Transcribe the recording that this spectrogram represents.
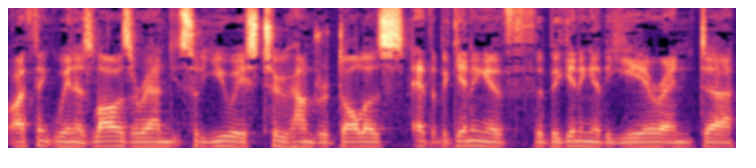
I think went as low as around sort of US two hundred dollars at the beginning of the beginning beginning of the year and uh,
